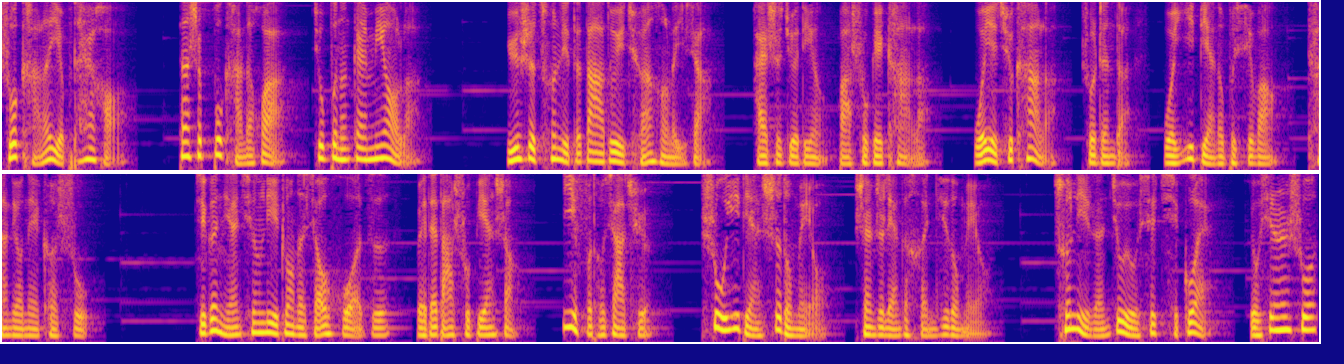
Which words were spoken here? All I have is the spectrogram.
说砍了也不太好。但是不砍的话，就不能盖庙了。于是村里的大队权衡了一下，还是决定把树给砍了。我也去看了，说真的。我一点都不希望砍掉那棵树。几个年轻力壮的小伙子围在大树边上，一斧头下去，树一点事都没有，甚至连个痕迹都没有。村里人就有些奇怪，有些人说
